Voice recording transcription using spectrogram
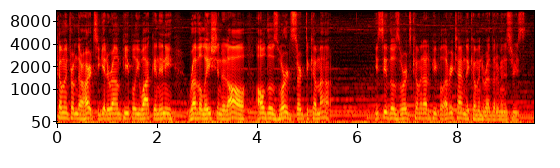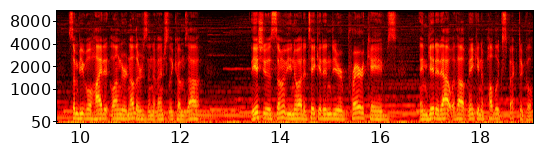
coming from their hearts. You get around people, you walk in any revelation at all, all those words start to come out. You see those words coming out of people every time they come into Red Letter Ministries. Some people hide it longer than others and eventually comes out. The issue is some of you know how to take it into your prayer caves and get it out without making a public spectacle.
